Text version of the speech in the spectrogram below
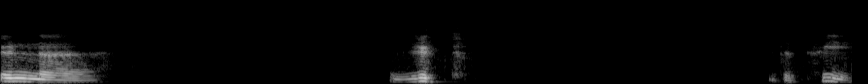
une euh, lutte depuis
